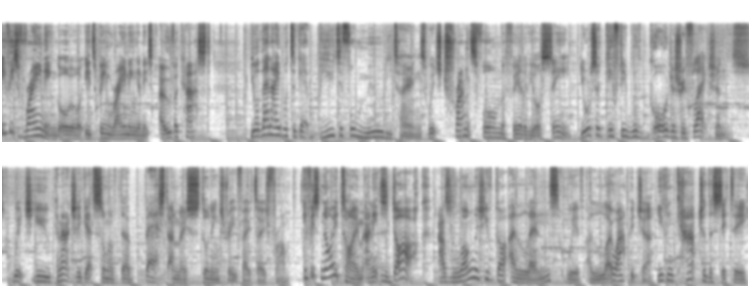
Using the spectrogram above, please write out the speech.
If it's raining or it's been raining and it's overcast, you're then able to get beautiful moody tones which transform the feel of your scene. You're also gifted with gorgeous reflections, which you can actually get some of the best and most stunning street photos from. If it's nighttime and it's dark, as long as you've got a lens with a low aperture, you can capture the city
